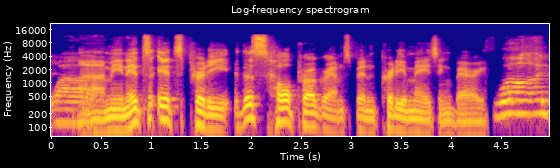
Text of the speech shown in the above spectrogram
Wow. I mean, it's it's pretty. This whole program's been pretty amazing, Barry. Well, I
